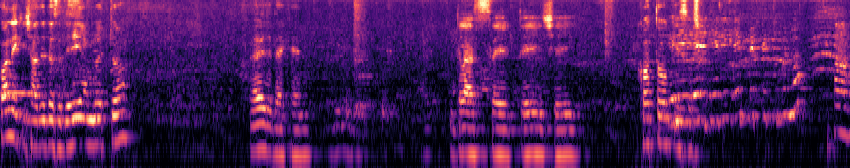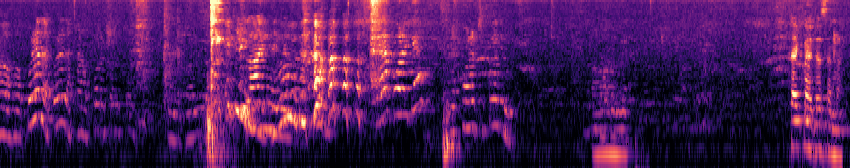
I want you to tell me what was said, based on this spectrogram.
কনে কি সাজাইতেছে দেখি আমরা একটু। এই যে দেখেন। গ্লাস সেট এই সেই। কত কিছু। ঠিক নাই দেছে না। সরো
